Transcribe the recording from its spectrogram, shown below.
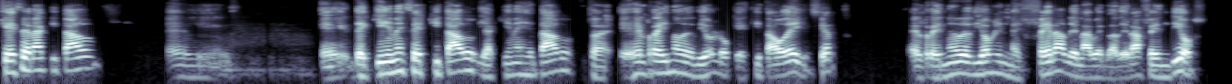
¿qué será quitado? Eh, de quienes es quitado y a quienes es dado. O sea, es el reino de Dios lo que es quitado de ellos, ¿cierto? El reino de Dios en la esfera de la verdadera fe en Dios.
